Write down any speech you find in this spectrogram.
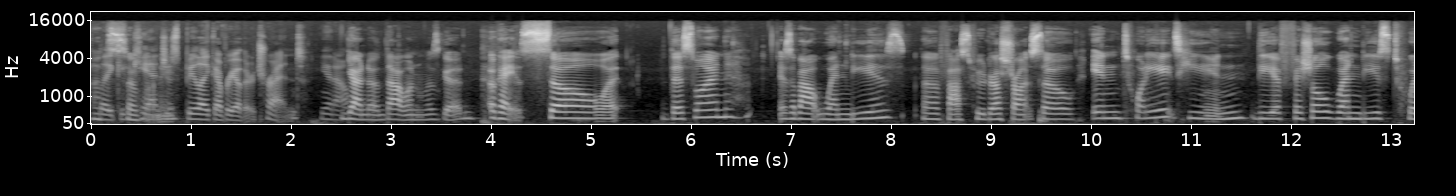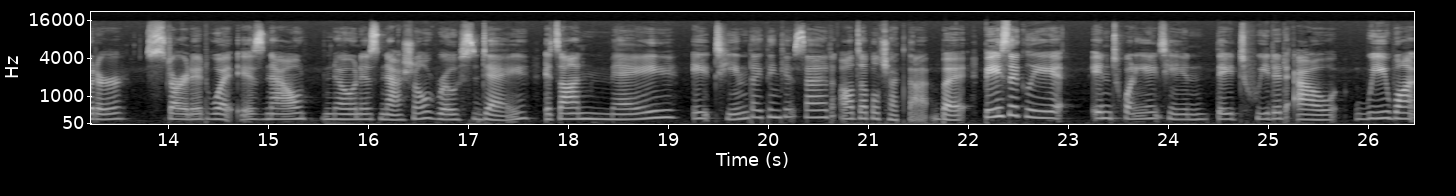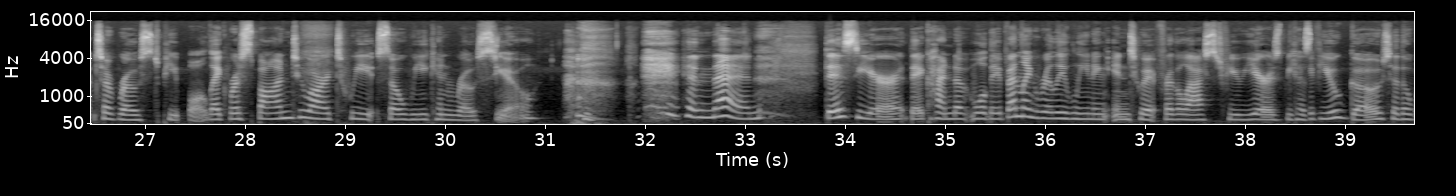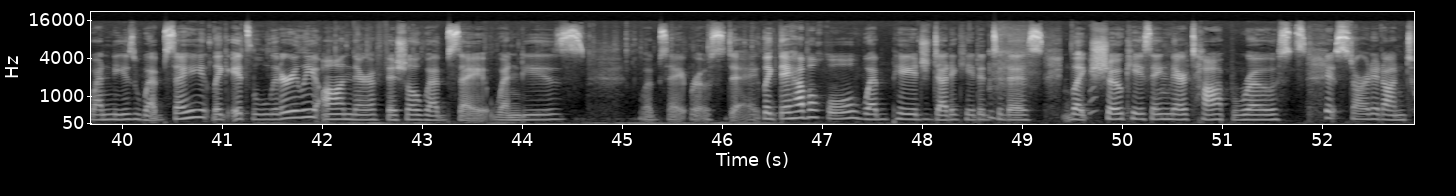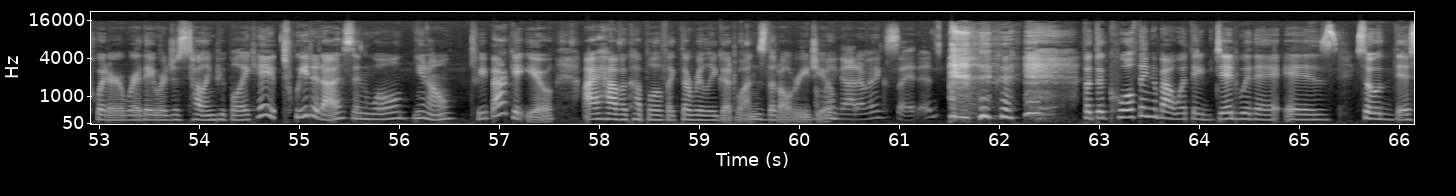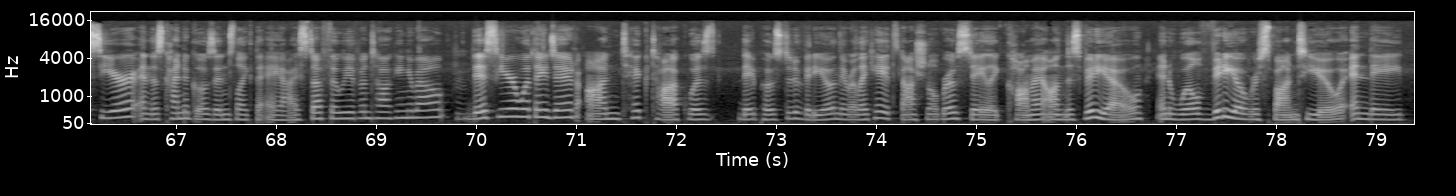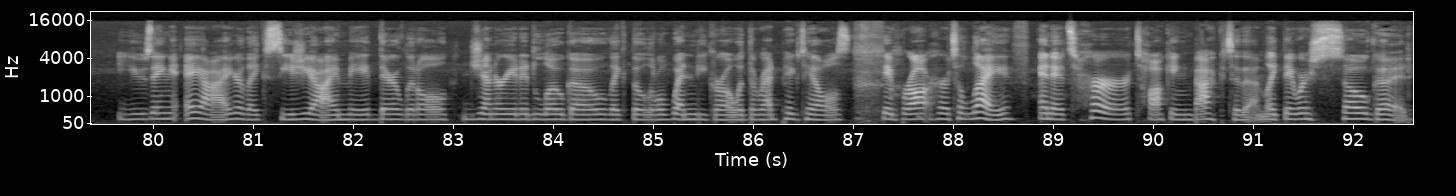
That's like it can't funny. just be like every other trend, you know? Yeah, no, that one was good. Okay, so this one is about Wendy's, the fast food restaurant. So in 2018, the official Wendy's Twitter started what is now known as National Roast Day. It's on May 18th, I think it said. I'll double check that. But basically, in 2018, they tweeted out, We want to roast people. Like, respond to our tweet so we can roast you. and then this year they kind of well they've been like really leaning into it for the last few years because if you go to the Wendy's website like it's literally on their official website Wendy's website roast day like they have a whole web page dedicated to this like showcasing their top roasts it started on twitter where they were just telling people like hey tweet at us and we'll you know tweet back at you i have a couple of like the really good ones that i'll read oh you Oh my god, I'm excited. but the cool thing about what they did with it is so this year, and this kind of goes into like the AI stuff that we've been talking about. Mm-hmm. This year, what they did on TikTok was they posted a video and they were like, hey, it's National Roast Day. Like, comment on this video and we'll video respond to you. And they using AI or like CGI made their little generated logo, like the little Wendy girl with the red pigtails. They brought her to life and it's her talking back to them. Like they were so good.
